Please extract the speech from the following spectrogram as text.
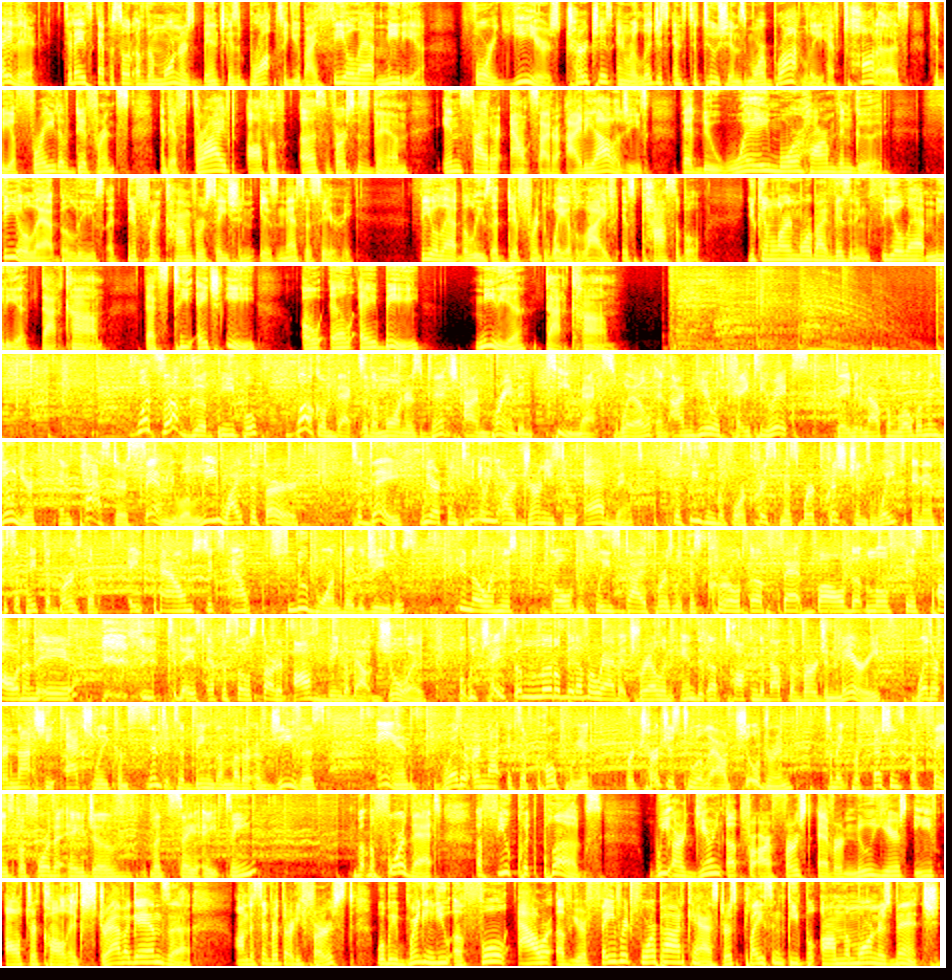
Hey there. Today's episode of The Mourner's Bench is brought to you by Theolab Media. For years, churches and religious institutions more broadly have taught us to be afraid of difference and have thrived off of us versus them, insider outsider ideologies that do way more harm than good. Theolab believes a different conversation is necessary. Theolab believes a different way of life is possible. You can learn more by visiting theolabmedia.com. That's T H E O L A B media.com. What's up, good people? Welcome back to the Mourner's Bench. I'm Brandon T. Maxwell, and I'm here with Katie Ricks, David Malcolm Logoman Jr., and Pastor Samuel Lee White III. Today, we are continuing our journey through Advent, the season before Christmas, where Christians wait and anticipate the birth of eight pound, six ounce newborn baby Jesus. You know, in his golden fleece diapers with his curled up, fat, balled up little fist pawing in the air. Today's episode started off being about joy, but we chased a little bit of a rabbit trail and ended up talking about the Virgin Mary, whether or not she actually consented to being the mother of Jesus, and whether or not it's appropriate for churches to allow children to make professions of faith before the age of, let's say, 18. But before that, a few quick plugs. We are gearing up for our first ever New Year's Eve altar call extravaganza. On December 31st, we'll be bringing you a full hour of your favorite four podcasters placing people on the mourner's bench.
